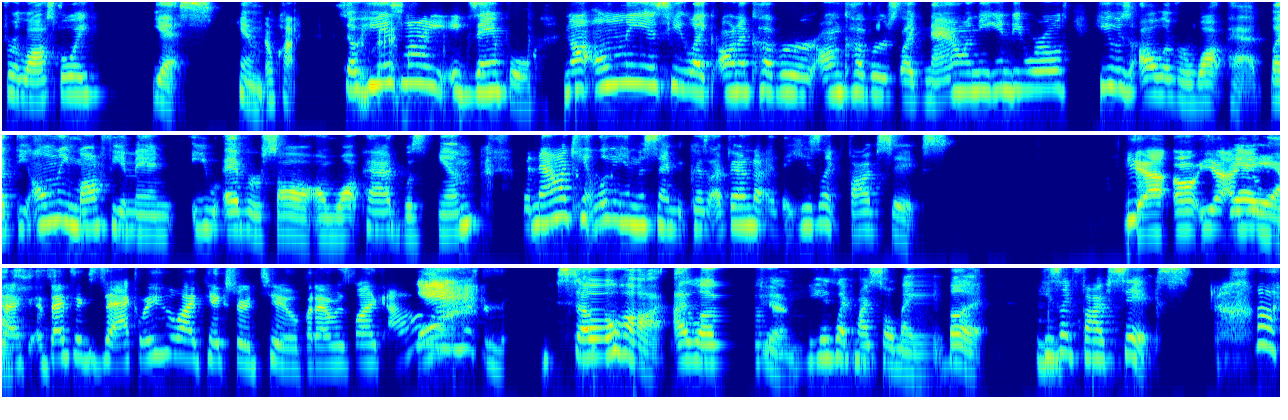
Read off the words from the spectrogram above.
for Lost Boy, yes, him. Okay. So he Okay. is my example. Not only is he like on a cover on covers like now in the indie world, he was all over Wattpad. Like the only mafia man you ever saw on Wattpad was him. But now I can't look at him the same because I found out that he's like five six. Yeah. Oh yeah. I Yeah, yeah. exactly. That's exactly who I pictured too. But I was like, don't Yeah. know. who this is. So hot. I love him. He is like my soulmate, but he's Mhm. like five six.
